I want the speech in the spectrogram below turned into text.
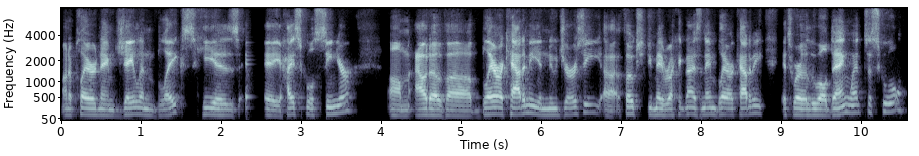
on a player named Jalen Blakes. He is a high school senior um, out of uh, Blair Academy in New Jersey. Uh, folks, you may recognize the name Blair Academy. It's where Luol Deng went to school,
